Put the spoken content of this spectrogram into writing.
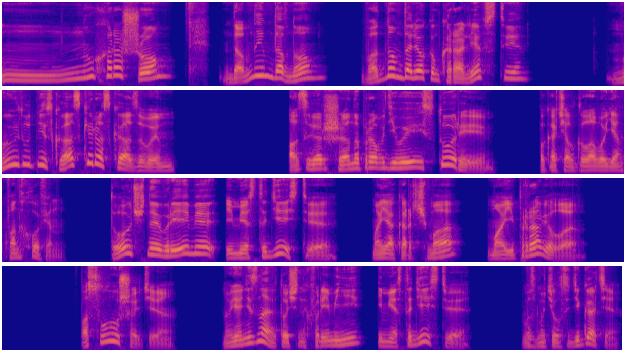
«Ну, хорошо. Давным-давно, в одном далеком королевстве...» «Мы тут не сказки рассказываем, а совершенно правдивые истории», — покачал головой Янг Ван Хофен. «Точное время и место действия. Моя корчма, мои правила». «Послушайте, но я не знаю точных времени и места действия», — возмутился Дегати.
